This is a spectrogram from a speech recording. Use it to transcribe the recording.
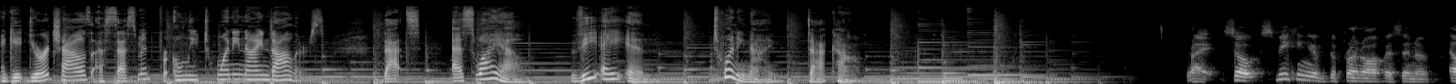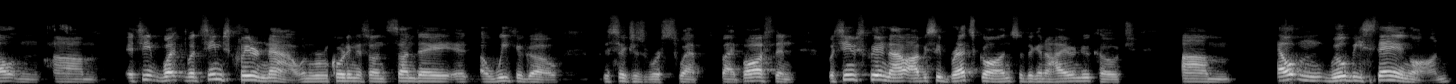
and get your child's assessment for only $29. That's S Y L V A N 29.com. Right. So speaking of the front office and of Elton, um, it seems what what seems clear now, and we're recording this on Sunday it, a week ago, the Sixers were swept by Boston. What seems clear now, obviously Brett's gone, so they're going to hire a new coach. Um, Elton will be staying on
